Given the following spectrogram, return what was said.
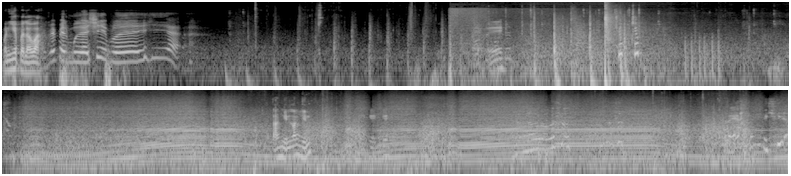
มันเงียบไปแล้วว่ะไม่เป็นมืออาชีพเลยไอ้เหี้ยเอ้ยชุบชุบหลังหินหลังหินโอเคโอเคแล้วไอ้เหี้ย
